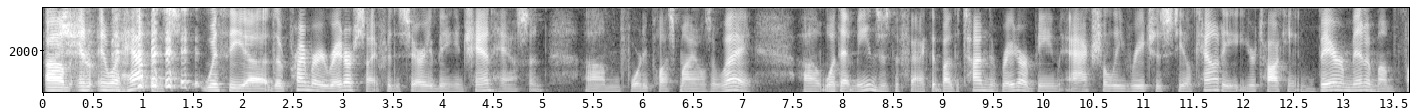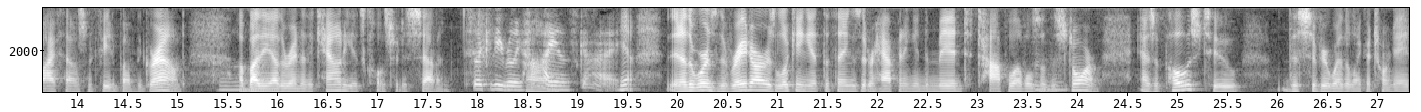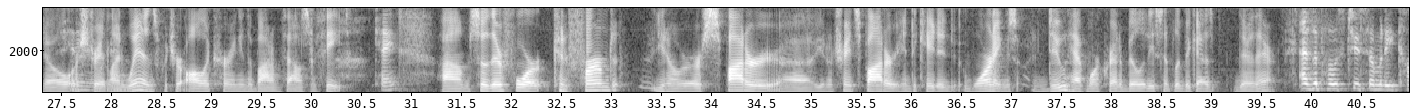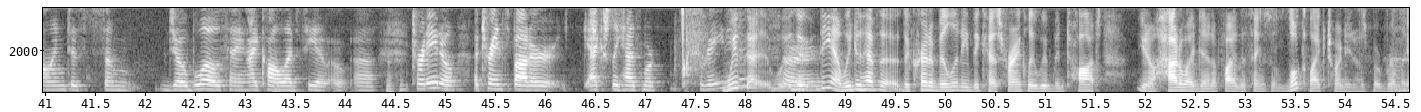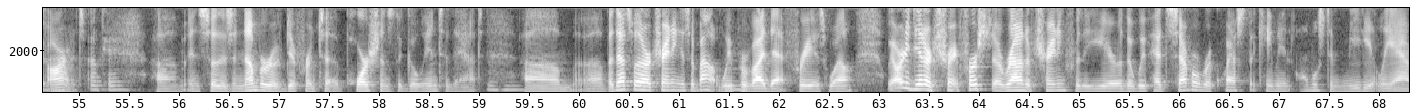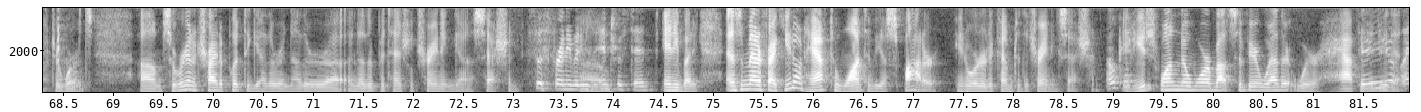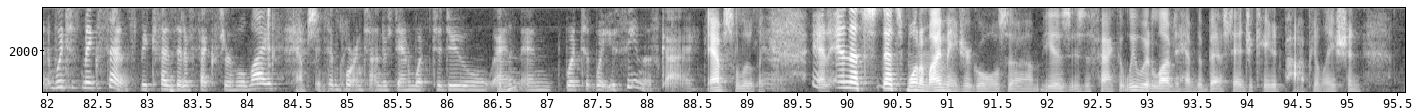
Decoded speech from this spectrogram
Um, and, and what happens with the uh, the primary radar site for this area being in Chanhassen, um, 40 plus miles away, uh, what that means is the fact that by the time the radar beam actually reaches Steele County, you're talking bare minimum 5,000 feet above the ground. Uh, by the other end of the county, it's closer to seven. So it could be really high Um, in the sky. Yeah. In other words, the radar is looking at the things that are happening in the mid to top levels of the Mhm. storm, as opposed to the severe weather like a tornado or straight line winds, which are all occurring in the bottom thousand feet. Okay. Um, so therefore, confirmed, you know, or spotter, uh, you know, trained spotter indicated warnings do have more credibility simply because they're there. As opposed to somebody calling just some Joe Blow saying, I call, I see a, a, a tornado. A train spotter actually has more credence? We've got, the, yeah, we do have the, the credibility because, frankly, we've been taught, you know, how to identify the things that look like tornadoes but really Ah, aren't. Okay. Um, and so there's a number of different uh, portions that go into that. Mhm. Um, uh, but that's what our training is about. We Mhm. provide that free as well. We already did our tra- first uh, round of training for the year, that we've had several requests that came in almost immediately afterwards. Um, so we're going to try to put together another uh, another potential training uh, session. So it's for anybody who's Um, interested. Anybody. As a matter of fact, you don't have to want to be a spotter in order to come to the training session. Okay. If you just want to know more about severe weather, we're happy There to do that. And Which just makes sense because it affects your whole life. It's Absolutely. Mm-hmm. important to understand what to do and, and what to, what you see in the sky. Absolutely, and and that's that's one of my major goals um, is is the fact that we would love to have the best educated population,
